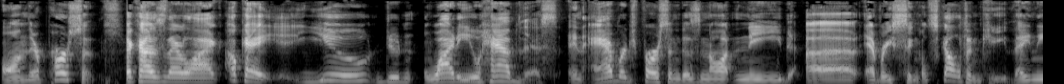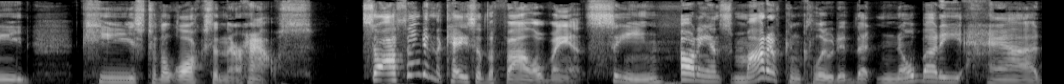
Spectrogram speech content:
on their persons because they're like, okay, you do. Why do you have this? An average person does not need uh, every single skeleton key. They need keys to the locks in their house. So I think in the case of the Philo Vance scene, audience might have concluded that nobody had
